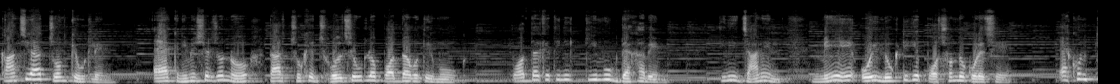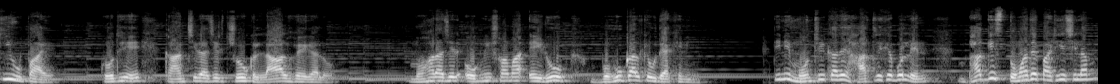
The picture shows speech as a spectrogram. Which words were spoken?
কাঞ্চিরা চমকে উঠলেন। এক নিমেষের জন্য তার চোখে ঝলসে উঠল পদ্মাবতীর মুখ। পদ্মাকে তিনি কি মুখ দেখাবেন? তিনি জানেন মেয়ে ওই লোকটিকে পছন্দ করেছে। এখন কি উপায়? ক্রোধে কাঞ্চিরাজের চোখ লাল হয়ে গেল। মহারাজের অগ্নিশর্মা এই রূপ বহুকাল কেউ দেখেনি। তিনি মন্ত্রীর কাঁধে হাত রেখে বললেন, ভাগ্যিস তোমাদের পাঠিয়েছিলাম,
